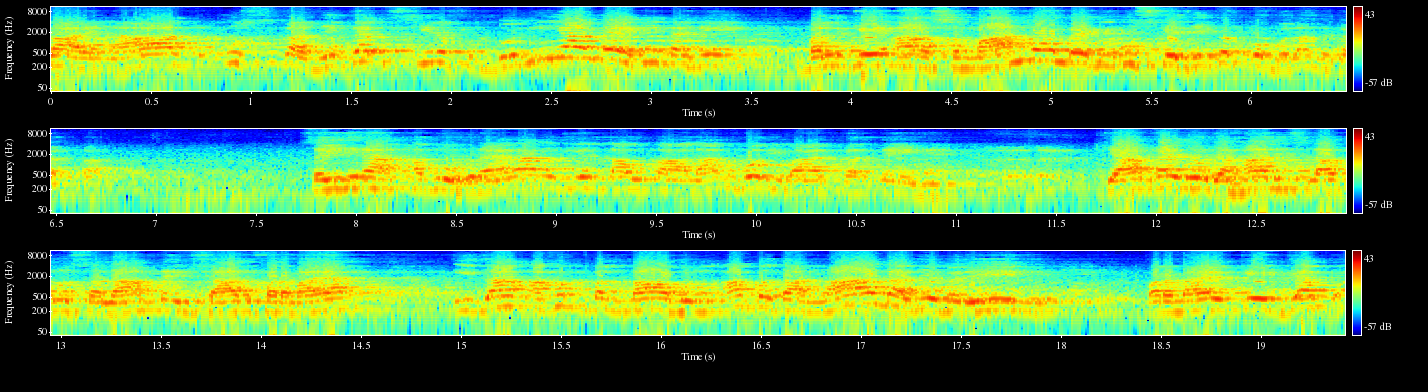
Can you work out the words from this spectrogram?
कायनात उसका ज़िक्र सिर्फ़ दुनिया में ही नहीं, बल्कि आसमानों में भी उसके ज़िक्र को बुलंद करता। सईदना अबू हुरैरा रज़ी अल्लाह तु रिवायत करते हैं। क्या था वो? जहाँ सलाम ने इरशाद फरमाया इदा अहब्बल्लाहुल नादा जिब्रील। फरमाया कि जब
